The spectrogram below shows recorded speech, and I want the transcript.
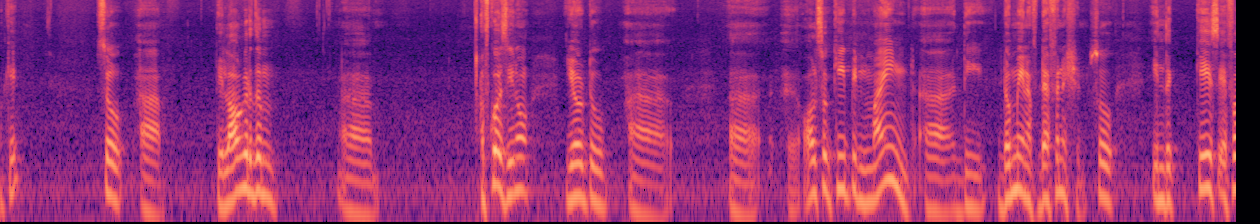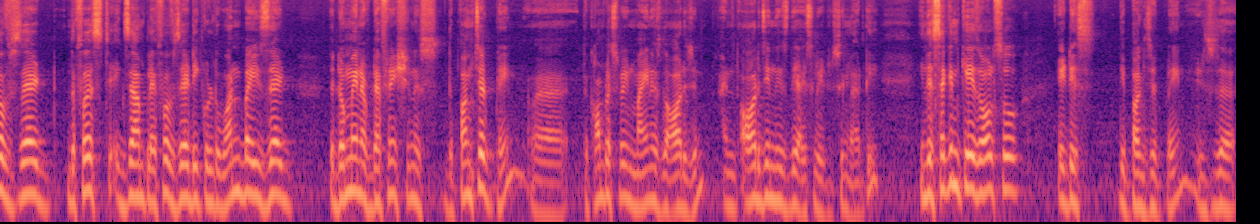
Okay. So, uh, the logarithm uh, of course you know you have to uh, uh, also keep in mind the domain of definition. So, in the case f of z the first example f of z equal to 1 by z the domain of definition is the punctured plane uh, the complex plane minus the origin and the origin is the isolated singularity. In the second case also it is the punctured plane it is the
